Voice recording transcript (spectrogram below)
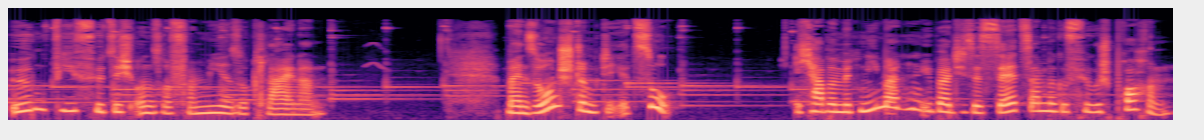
irgendwie fühlt sich unsere Familie so klein an. Mein Sohn stimmte ihr zu. Ich habe mit niemandem über dieses seltsame Gefühl gesprochen,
